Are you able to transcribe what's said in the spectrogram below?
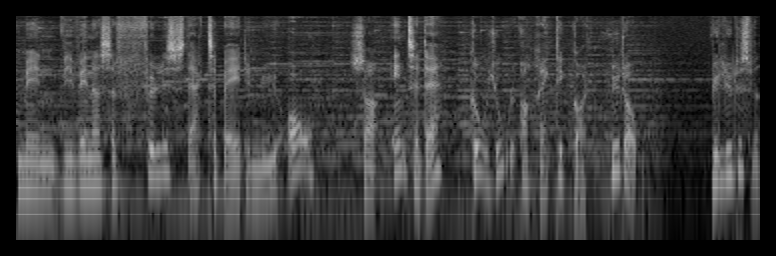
Men vi vender selvfølgelig stærkt tilbage i det nye år, så indtil da, god jul og rigtig godt nytår. Vi lyttes ved.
